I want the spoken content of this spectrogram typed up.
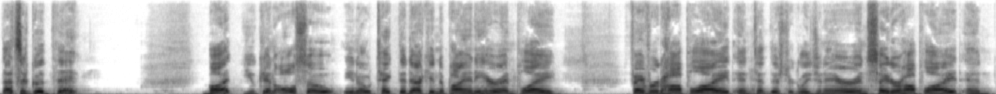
That's a good thing. But you can also, you know, take the deck into Pioneer and play Favored Hoplite and 10th District Legionnaire and Satyr Hoplite and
